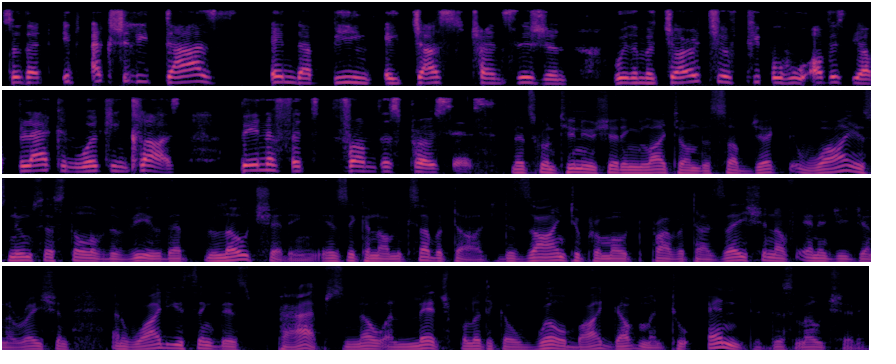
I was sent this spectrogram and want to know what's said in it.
so that it actually does end up being a just transition where the majority of people who obviously are black and working class benefit from this process. Let's continue shedding light on the subject. Why is NUMSA still of the view that load shedding is economic sabotage designed to promote privatization of energy generation? And why do you think there's perhaps no alleged political will by government to end this load shedding?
